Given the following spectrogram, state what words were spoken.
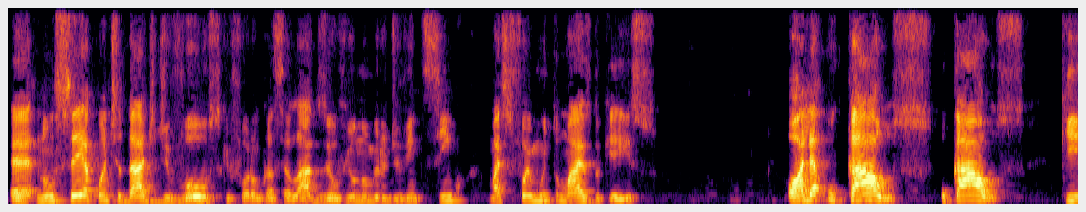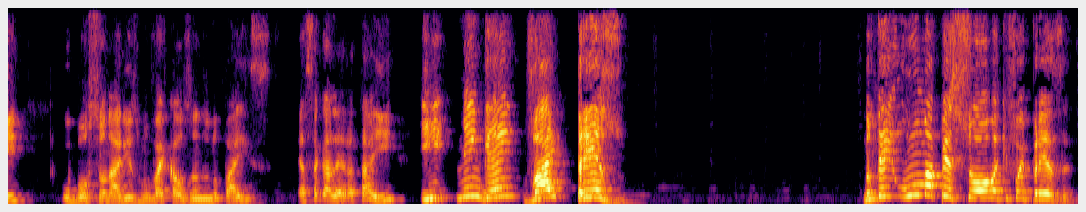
É, não sei a quantidade de voos que foram cancelados, eu vi o número de 25, mas foi muito mais do que isso. Olha o caos, o caos que o bolsonarismo vai causando no país. Essa galera tá aí e ninguém vai preso. Não tem uma pessoa que foi presa.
